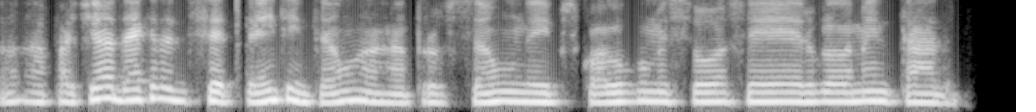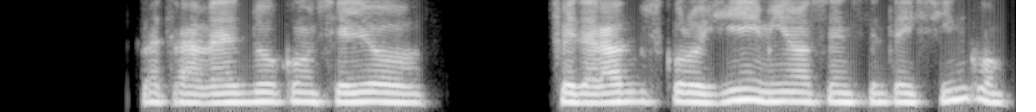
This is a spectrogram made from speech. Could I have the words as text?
A partir da década de 70, então, a profissão de psicólogo começou a ser regulamentada. Foi através do Conselho Federal de Psicologia, em 1975,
